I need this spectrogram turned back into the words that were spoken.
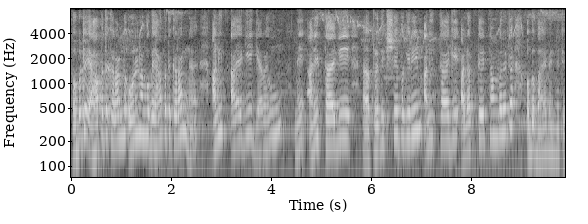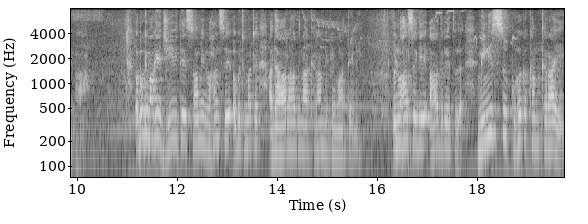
ඔබට යහපත කරන්න ඕන නම් ඔබ යහපත කරන්න අනිත් අයගේ ගැරහුම් මේ අනිත් අයගේ ප්‍රතික්ෂේප කිරීම අනිත් අයගේ අඩත්තේට්නම් වලට ඔබ බය වෙන්නට එපා. ඔබගේ මගේ ජීවිතයේ ස්වාමීන් වහන්සේ ඔබට මට අද ආරාධනා කරන්න ප්‍රමාන්තයනි. උන්වහන්සේගේ ආදරය තුළ මිනිස්සු කුහකකම් කරයි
